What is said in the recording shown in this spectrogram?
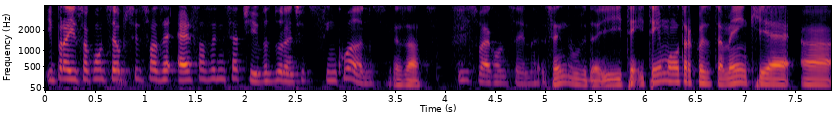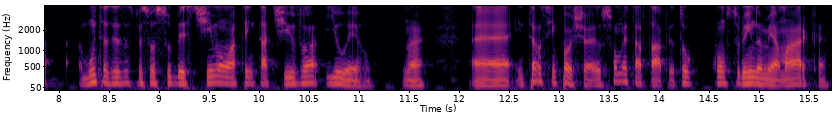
E para isso acontecer, eu preciso fazer essas iniciativas durante cinco anos. Exato. Isso vai acontecer, né? Sem dúvida. E tem, e tem uma outra coisa também que é. Uh, muitas vezes as pessoas subestimam a tentativa e o erro né? É, então, assim, poxa, eu sou uma startup, eu estou construindo a minha marca,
